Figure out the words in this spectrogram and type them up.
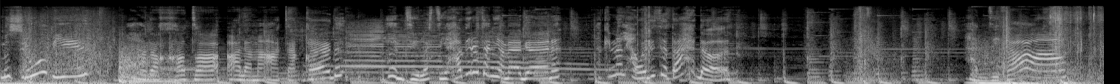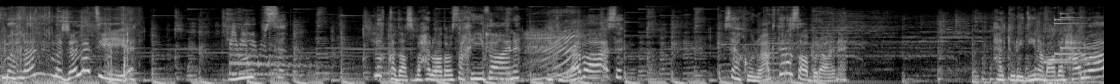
مشروبي هذا خطأ على ما أعتقد. أنت لست حذرة يا ماغان لكن الحوادث تحدث. الدفاع مهلا مجلتي. أوبس. لقد أصبح الوضع سخيفا. لكن لا بأس. سأكون أكثر صبرا. هل تريدين بعض الحلوى؟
